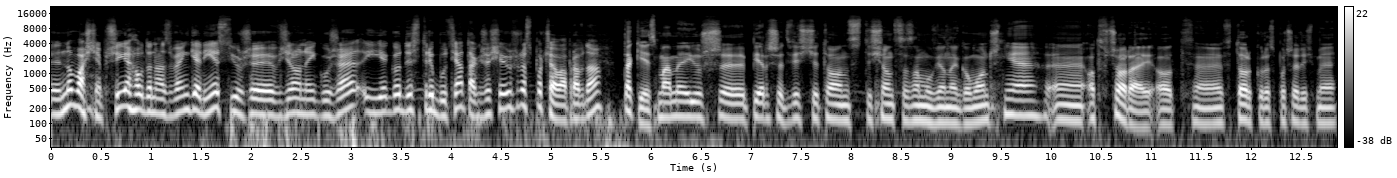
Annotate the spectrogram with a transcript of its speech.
E, No właśnie, przyjechał do nas węgiel, jest już e, w Zielonej Górze i jego dystrybucja także się już rozpoczęła, prawda? Tak jest, mamy już e, pierwsze 200 ton z 1000 zamówionego łącznie. Od wczoraj, od wtorku rozpoczęliśmy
